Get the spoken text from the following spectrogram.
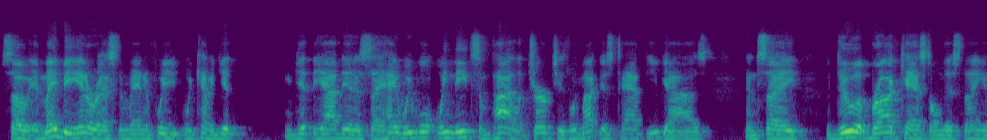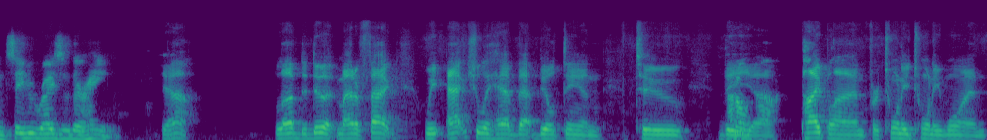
So it may be interesting, man, if we we kind of get get the idea to say, hey, we want we need some pilot churches. We might just tap you guys and say, do a broadcast on this thing and see who raises their hand. Yeah, love to do it. Matter of fact, we actually have that built in to the uh, pipeline for 2021.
